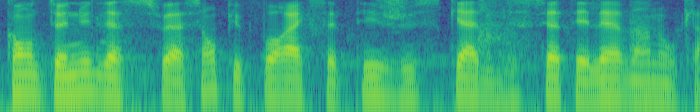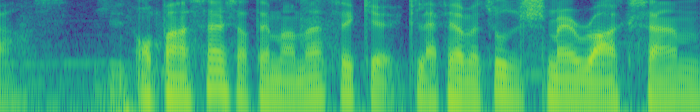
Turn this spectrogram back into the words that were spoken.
compte tenu de la situation, puis pouvoir accepter jusqu'à 17 élèves dans nos classes. On pensait à un certain moment que, que la fermeture du chemin Roxham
